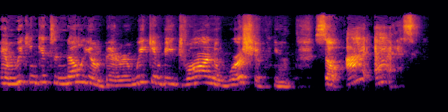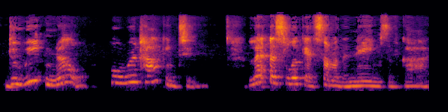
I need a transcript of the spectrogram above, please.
and we can get to know him better and we can be drawn to worship him. So I ask, do we know who we're talking to? Let us look at some of the names of God.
